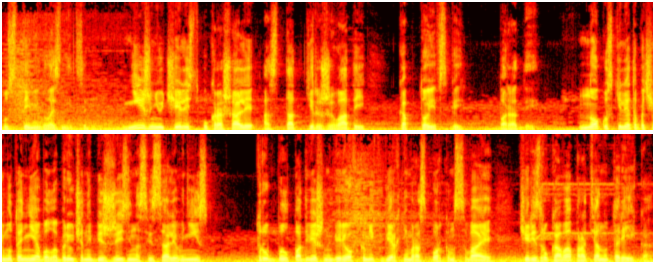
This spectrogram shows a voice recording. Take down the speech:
пустыми глазницами. Нижнюю челюсть украшали остатки рыжеватой коптоевской бороды. Ног у скелета почему-то не было, брючины безжизненно свисали вниз. Труп был подвешен веревками к верхним распоркам сваи, через рукава протянута рейка.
